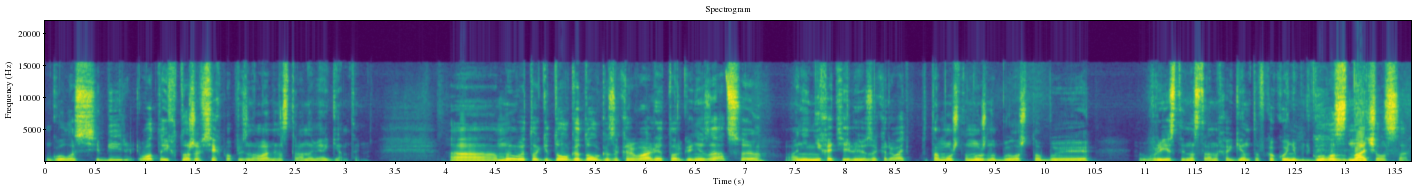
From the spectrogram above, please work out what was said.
«Голос Сибирь». Вот их тоже всех попризнавали иностранными агентами. А, мы в итоге долго-долго закрывали эту организацию. Они не хотели ее закрывать, потому что нужно было, чтобы в реестре иностранных агентов какой-нибудь голос значился.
